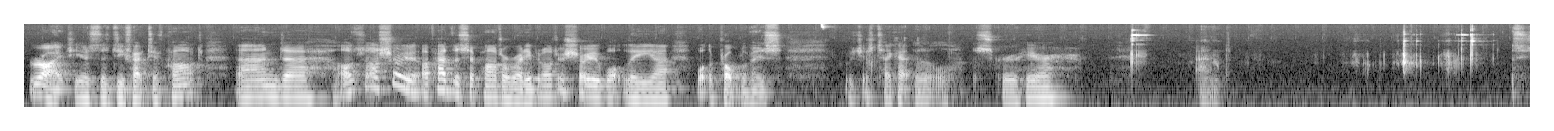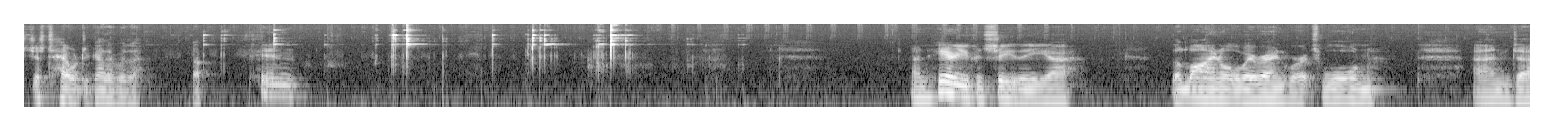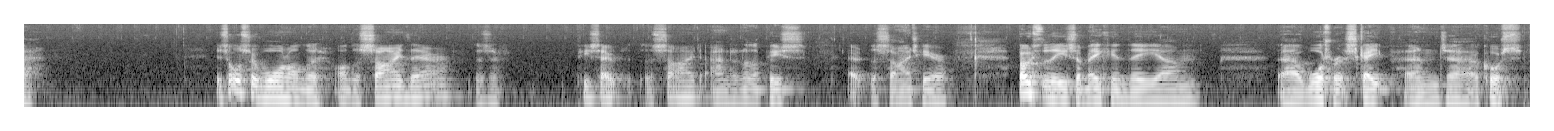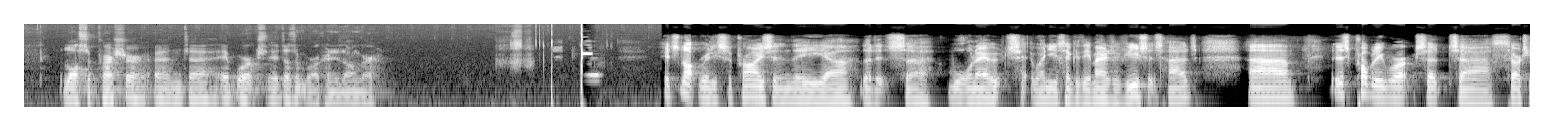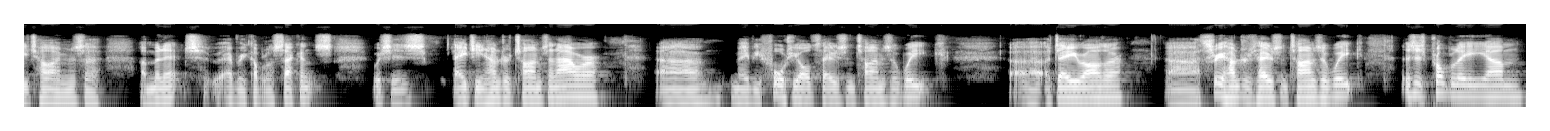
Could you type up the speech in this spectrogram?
Right, here's the defective part, and uh, I'll, I'll, show you. I've had this apart already, but I'll just show you what the uh, what the problem is. We just take out the little screw here, and this is just held together with a, a pin. And here you can see the uh, the line all the way around where it's worn and uh, it's also worn on the on the side there. There's a piece out at the side and another piece out the side here. Both of these are making the um, uh, water escape and uh, of course loss of pressure and uh, it works it doesn't work any longer it's not really surprising the uh, that it's uh, worn out when you think of the amount of use it's had. Um, this probably works at uh, 30 times a, a, minute every couple of seconds, which is 1800 times an hour, uh, maybe 40 odd thousand times a week, uh, a day rather, uh, 300,000 times a week. This is probably um,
